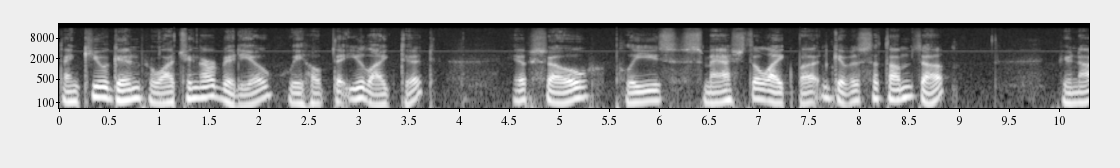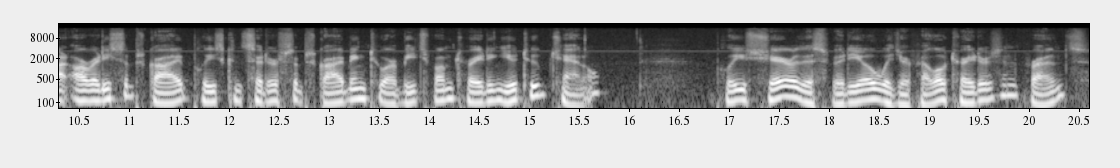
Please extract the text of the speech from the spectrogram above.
Thank you again for watching our video. We hope that you liked it. If so, please smash the like button, give us a thumbs up. If you're not already subscribed, please consider subscribing to our Beach Bum Trading YouTube channel. Please share this video with your fellow traders and friends.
